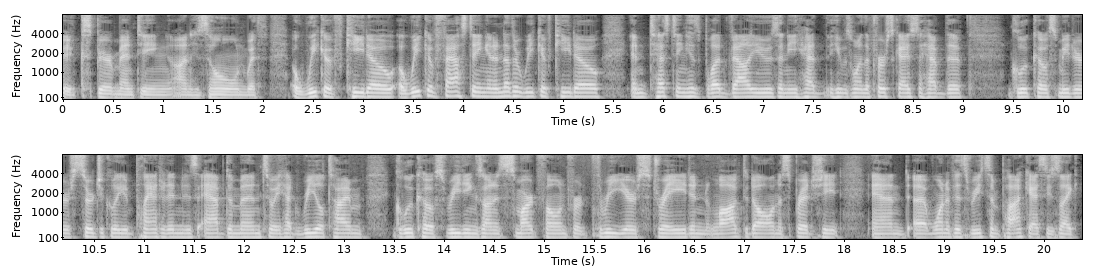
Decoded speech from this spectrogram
experimenting on his own with a week of keto, a week of fasting, and another week of keto, and testing his blood values. And he had he was one of the first guys to have the glucose meter surgically implanted in his abdomen, so he had real time glucose readings on his smartphone for three years straight, and logged it all in a spreadsheet. And uh, one of his recent podcasts, he's like,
